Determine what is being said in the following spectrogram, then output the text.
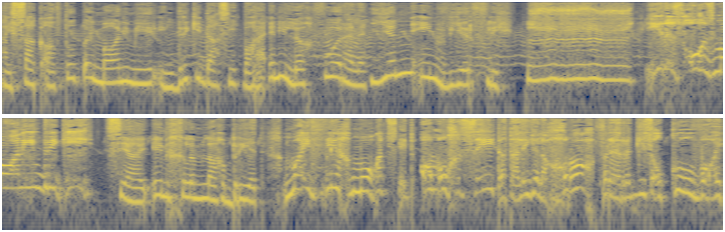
Hy sak af tot by Mani Muur en Driekie Dassie waar hy in die lug voor hulle heen en weer vlieg. Zzz, Hier is ons Mani en Driekie. Sê hy en glimlag breed. My vliegmaats het almal gesê dat hulle julle graag vir 'n rukkie sal koel waai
